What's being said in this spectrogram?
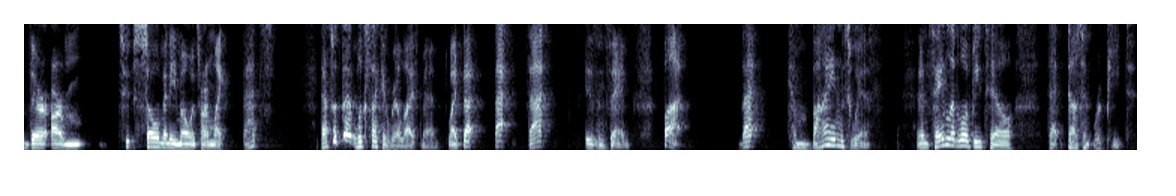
there are to so many moments where I'm like, that's that's what that looks like in real life, man. Like that that that is insane. But that combines with an insane level of detail that doesn't repeat.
